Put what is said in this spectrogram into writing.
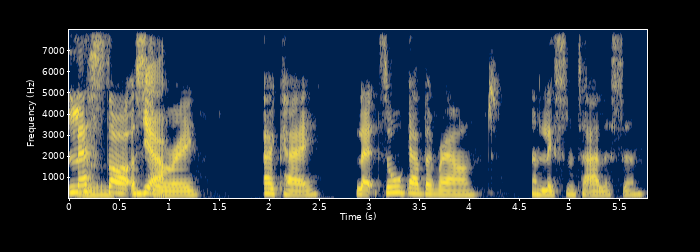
Let's start a Yeah. story. Okay. Let's all gather round and listen to Alison.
